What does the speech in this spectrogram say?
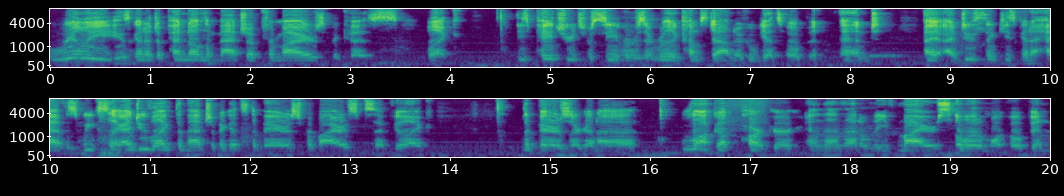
really is going to depend on the matchup for Meyers because like these Patriots receivers, it really comes down to who gets open and I, I do think he's going to have his weeks. Like I do like the matchup against the Bears for Meyers because I feel like the Bears are going to lock up Parker, and then that'll leave Meyers a little more open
